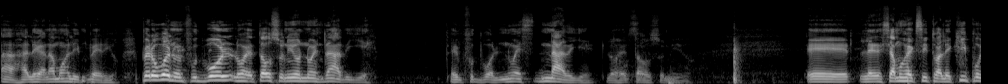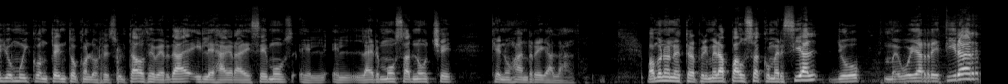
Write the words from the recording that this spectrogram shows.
Ajá, le ganamos al imperio. Pero bueno, en fútbol los Estados Unidos no es nadie en fútbol. No es nadie los Estados Unidos. Eh, le deseamos éxito al equipo. Yo muy contento con los resultados de verdad y les agradecemos la hermosa noche que nos han regalado. Vámonos a nuestra primera pausa comercial. Yo me voy a retirar.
